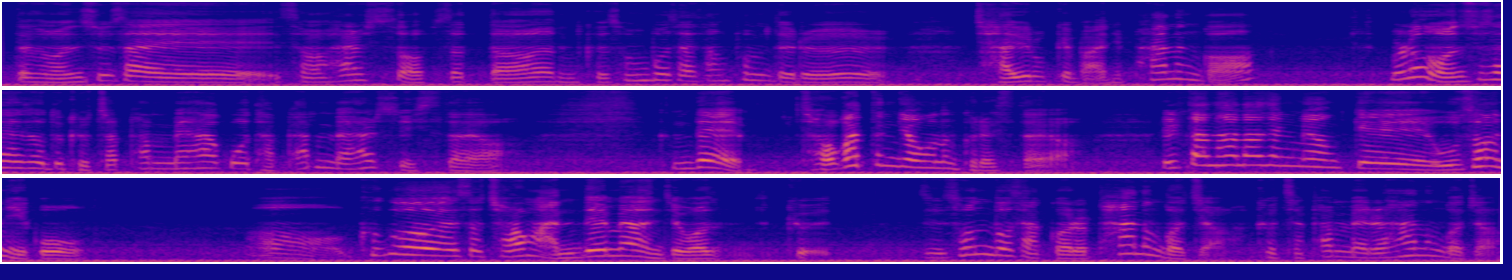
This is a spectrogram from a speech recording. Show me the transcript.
일단 원수사에서 할 수 없었던 그 손보사 상품들을 자유롭게 많이 파는 거 물론 원수사에서도 교차 판매하고 다 판매할 수 있어요. 근데 저 같은 경우는 그랬어요. 일단 하나생명께 우선이고 어 그거에서 정 안 되면 이제 원, 그, 손보사 거를 파는 거죠. 교체 판매를 하는 거죠.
